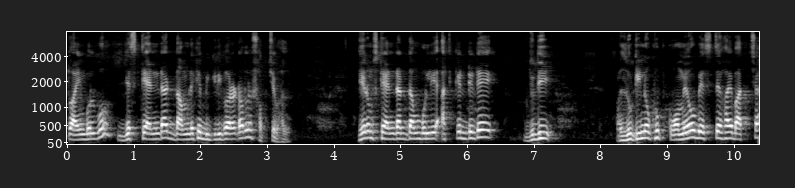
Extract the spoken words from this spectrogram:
তো আমি বলব যে স্ট্যান্ডার্ড দাম রেখে বিক্রি করাটা হলো সবচেয়ে ভালো। যেরকম স্ট্যান্ডার্ড দাম বলি আজকের ডেটে যদি লুটিনো খুব কমেও বেচতে হয় বাচ্চা,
